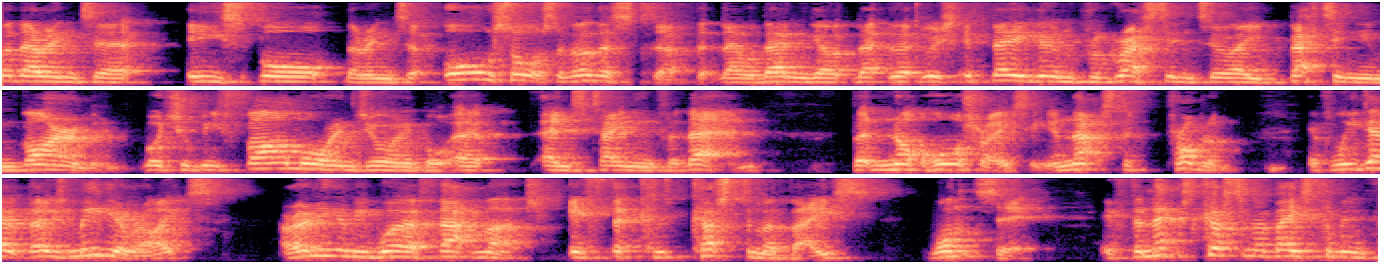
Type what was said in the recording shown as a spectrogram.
but they're into e-sport, they're into all sorts of other stuff that they'll then go, which if they and progress into a betting environment, which will be far more enjoyable, uh, entertaining for them, but not horse racing. And that's the problem. If we don't, those media rights are only going to be worth that much if the c- customer base wants it. If the next customer base coming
